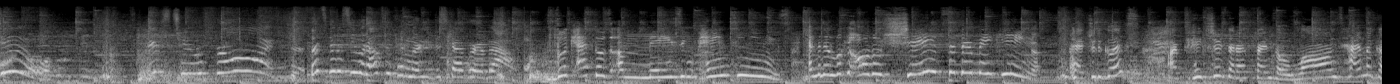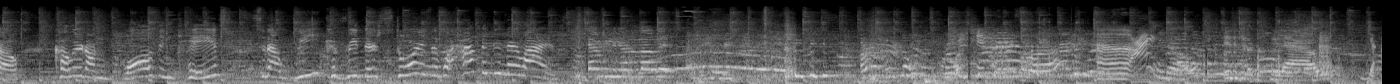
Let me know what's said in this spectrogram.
two. There's two frogs. Let's go see what else we can learn to discover about. Look at those amazing paintings. And then look at all those shapes that they're making. Petroglyphs are pictures that our friends a long time ago colored on walls and caves so that we could read their stories of what happened in their lives. Emily, I love it. Which shape is it, Laura? Uh, I know. Is a cloud? Yeah.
